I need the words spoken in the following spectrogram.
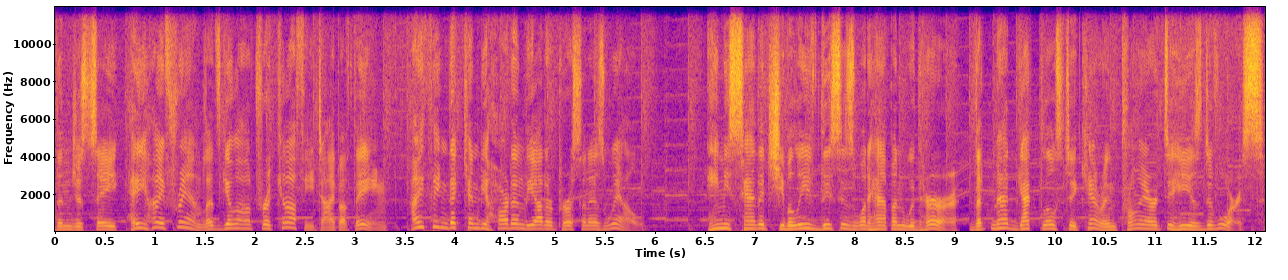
than just say, hey hi friend, let's go out for a coffee type of thing, I think that can be hard on the other person as well. Amy said that she believed this is what happened with her, that Matt got close to Karen prior to his divorce.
